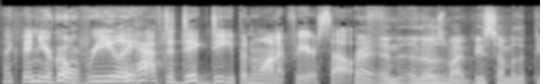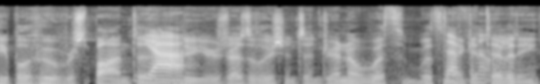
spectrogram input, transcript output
like then you're going to really have to dig deep and want it for yourself. Right, and, and those might be some of the people who respond to Yeah. New Year's resolutions in general with with Definitely. negativity.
